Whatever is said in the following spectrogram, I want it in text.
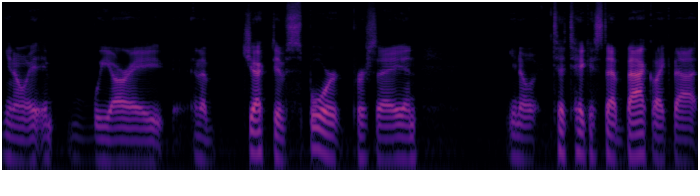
you know it, we are a an objective sport per se and you know, to take a step back like that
